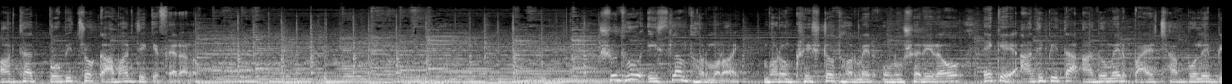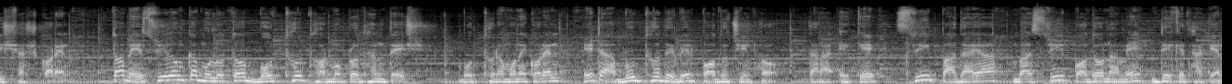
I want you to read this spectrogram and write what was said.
অর্থাৎ পবিত্র কাবার দিকে ফেরানো। শুধু ইসলাম ধর্ম নয়, বরং খ্রিস্ট ধর্মের অনুসারীরাও একে আদিপিতা আদমের পায়ের ছাপ বলে বিশ্বাস করেন। তবে শ্রীলঙ্কা মূলত বৌদ্ধ ধর্মপ্রধান দেশ। বৌদ্ধরা মনে করেন, এটা বুদ্ধদেবের পদচিহ্ন। তারা একে শ্রীপাদায়া বা শ্রীপদ নামে ডেকে থাকেন।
